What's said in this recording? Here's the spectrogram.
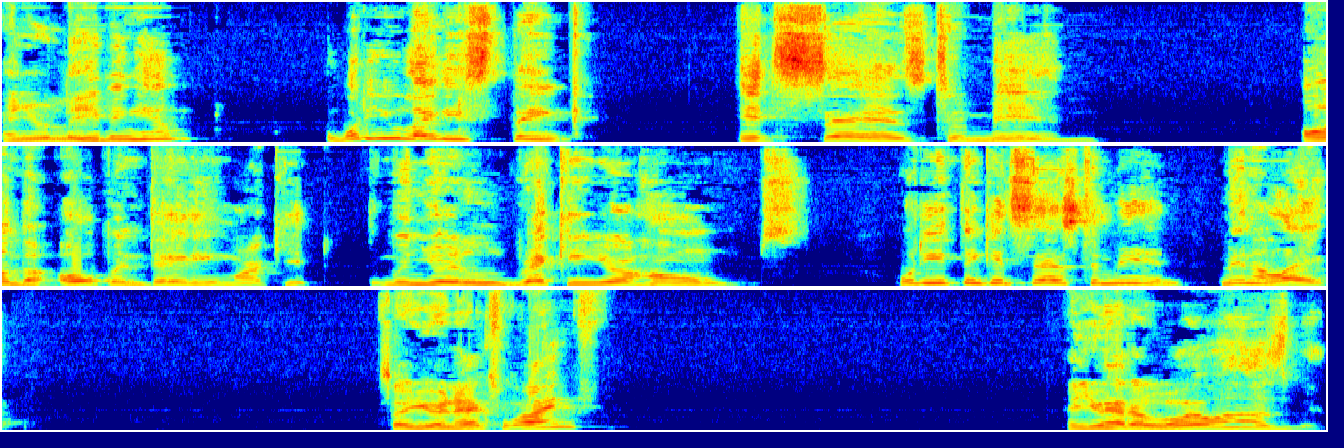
and you're leaving him? What do you ladies think it says to men on the open dating market when you're wrecking your homes? What do you think it says to men? Men are like, so you're an ex-wife? And you had a loyal husband.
